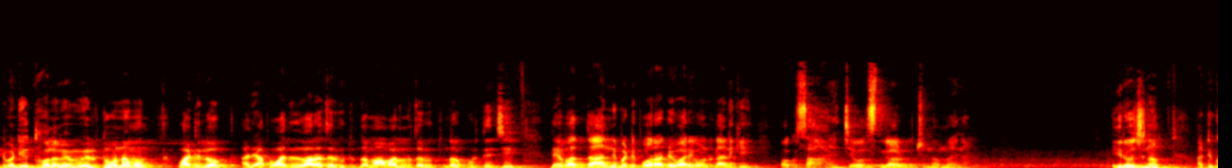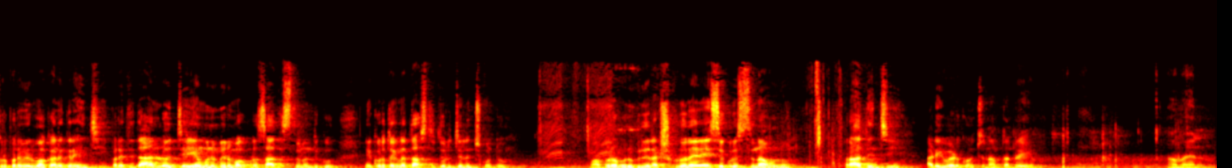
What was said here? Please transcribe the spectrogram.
ఎటువంటి యుద్ధంలో మేము వెళ్తూ ఉన్నామో వాటిలో అది అపవాది ద్వారా జరుగుతుందో మా వలన జరుగుతుందో గుర్తించి దేవ దాన్ని బట్టి పోరాడే వారిగా ఉండడానికి మాకు సహాయం చేయవలసిందిగా అడుగుతున్నాం నాయన. ఈ రోజున అటు కృపను మీరు మాకు అనుగ్రహించి ప్రతి దానిలో జయమును మీరు మాకు ప్రసాదిస్తున్నందుకు నీ కృతజ్ఞతాస్థుతులు చెల్లించుకుంటూ మా ప్రభుని ప్రియ రక్షకుడు నేను యేసుక్రీస్తున్నాములు ప్రార్థించి అడిగి వేడుకొంచున్నాం తండ్రి. Amen.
